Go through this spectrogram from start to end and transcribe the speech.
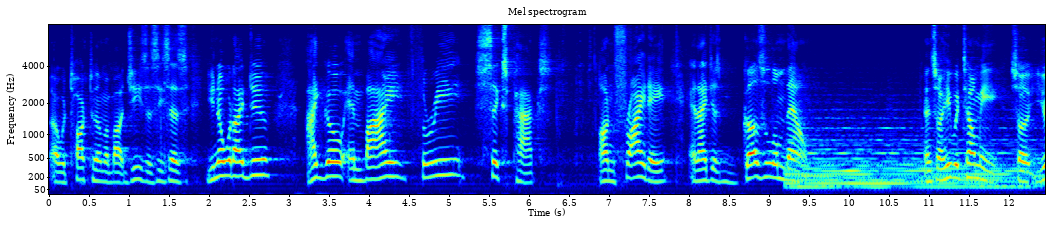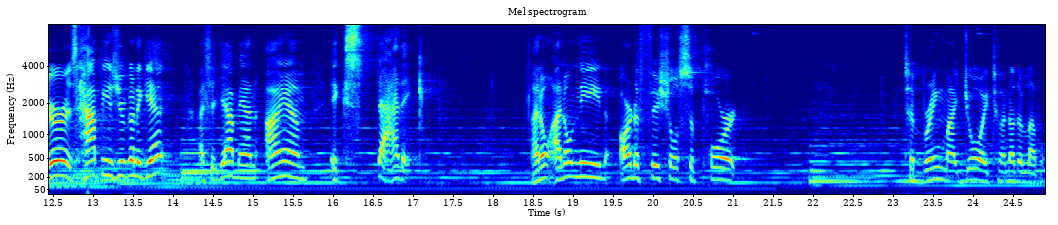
I would talk to him about Jesus. He says, You know what I do? I go and buy three six packs on Friday and I just guzzle them down. And so he would tell me, So you're as happy as you're going to get? I said, Yeah, man, I am ecstatic. I don't, I don't need artificial support to bring my joy to another level.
